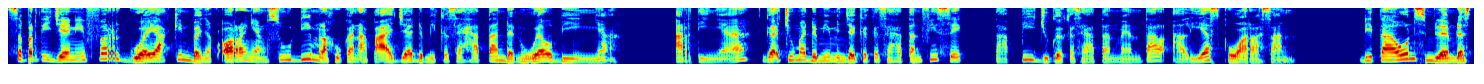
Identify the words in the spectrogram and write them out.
Seperti Jennifer, gue yakin banyak orang yang sudi melakukan apa aja demi kesehatan dan well-beingnya. Artinya, gak cuma demi menjaga kesehatan fisik, tapi juga kesehatan mental alias kewarasan. Di tahun 1985,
